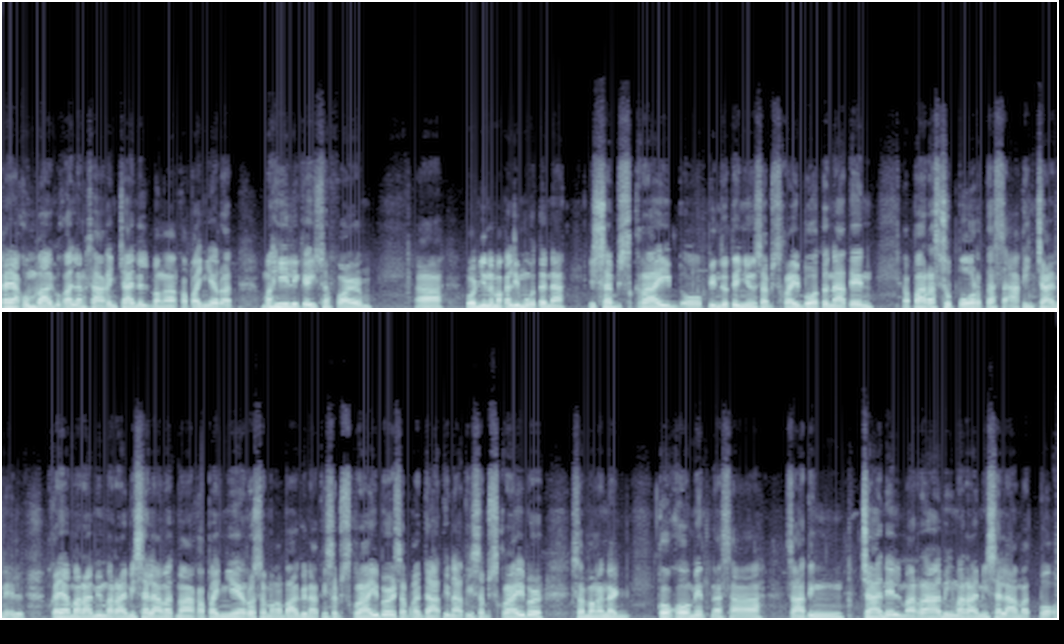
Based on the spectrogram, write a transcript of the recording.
Kaya kung bago ka lang sa akin channel mga kapanyero at mahilig kayo sa farm, Ah, huwag niyo na makalimutan na i-subscribe o pindutin yung subscribe button natin ah, para suporta sa aking channel. Kaya maraming maraming salamat mga kapanyero sa mga bago nating subscriber, sa mga dati nating subscriber, sa mga nagko-comment na sa sa ating channel. Maraming maraming salamat po.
